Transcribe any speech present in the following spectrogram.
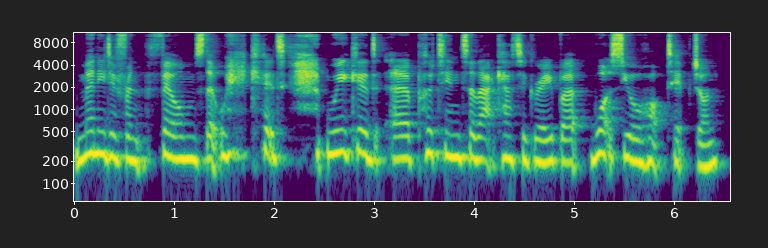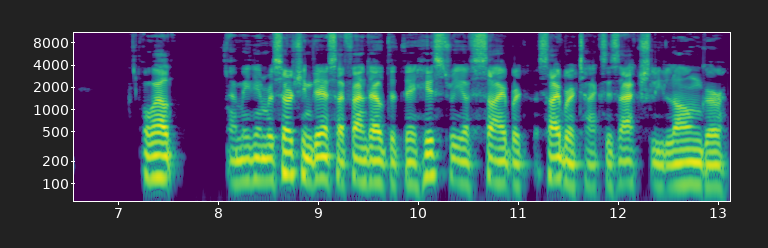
many different films that we could we could uh, put into that category. But what's your hot tip, John? Well, I mean, in researching this, I found out that the history of cyber cyber attacks is actually longer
